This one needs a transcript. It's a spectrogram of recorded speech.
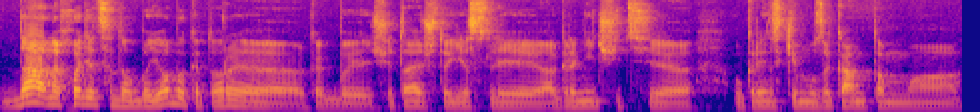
Да, находятся долбоебы, которые как бы считают, что если ограничить э, украинским музыкантам э, э,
